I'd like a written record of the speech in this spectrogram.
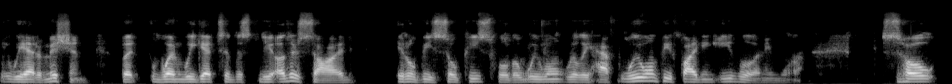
we had a mission. But when we get to this, the other side, it'll be so peaceful that we won't really have we won't be fighting evil anymore. So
